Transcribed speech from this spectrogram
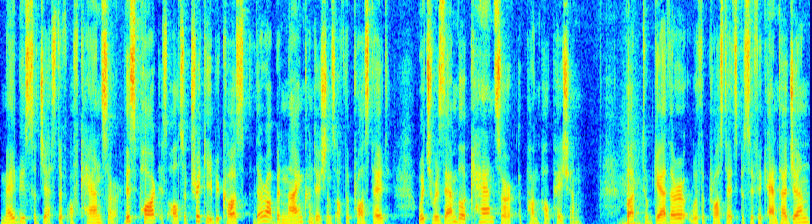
may be suggestive of cancer. This part is also tricky because there are benign conditions of the prostate which resemble cancer upon palpation. But together with the prostate-specific antigen,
